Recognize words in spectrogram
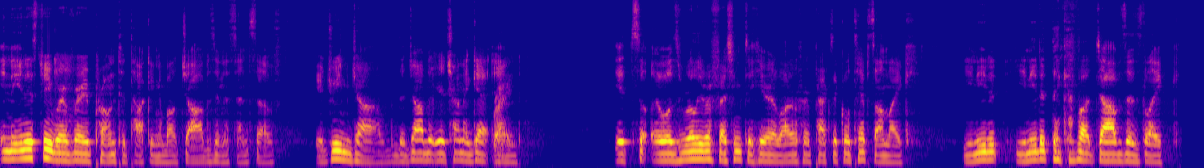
in the industry we're very prone to talking about jobs in a sense of your dream job, the job that you're trying to get right. and it's it was really refreshing to hear a lot of her practical tips on like you need to, you need to think about jobs as like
